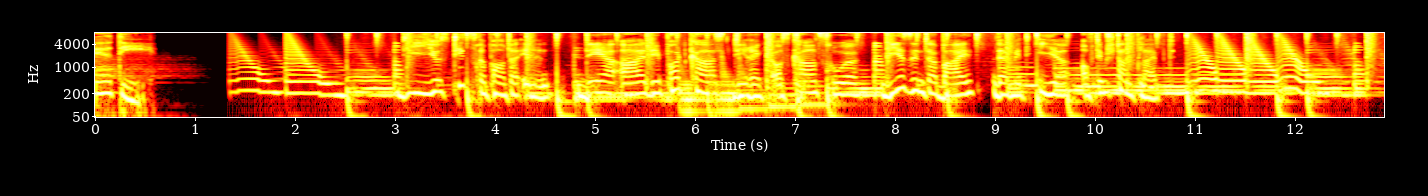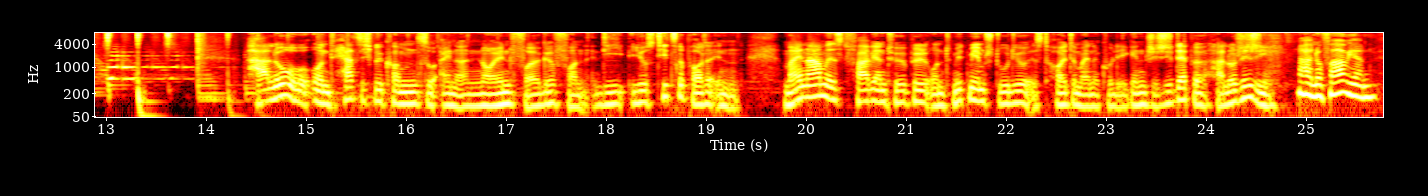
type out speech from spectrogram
ARD. Die JustizreporterInnen. Der ARD-Podcast direkt aus Karlsruhe. Wir sind dabei, damit ihr auf dem Stand bleibt. Hallo und herzlich willkommen zu einer neuen Folge von Die JustizreporterInnen. Mein Name ist Fabian Töpel und mit mir im Studio ist heute meine Kollegin Gigi Deppe. Hallo Gigi. Hallo Fabian.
